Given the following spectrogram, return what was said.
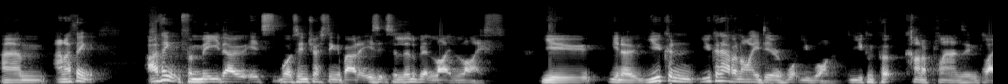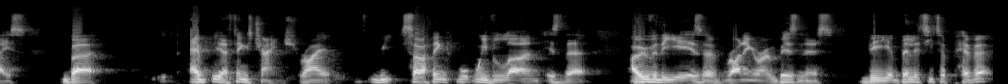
Um, and I think I think for me though, it's what's interesting about it is it's a little bit like life. You, you know, you can, you can have an idea of what you want and you can put kind of plans in place, but every, things change, right? We, so I think what we've learned is that over the years of running our own business, the ability to pivot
